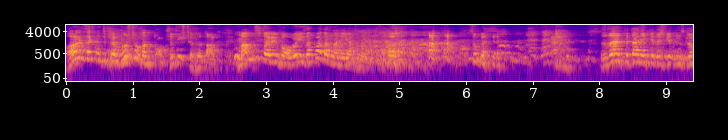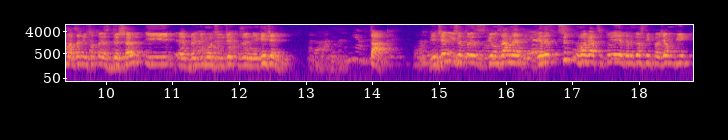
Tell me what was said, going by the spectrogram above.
Ale z jaką ty pewnością? No, to oczywiście, że tak. Mam cztery woły i zakładam na nie jarzmo. Super. Zadałem pytanie kiedyś w jednym zgromadzeniu, co to jest dyszel i e, byli młodzi ludzie, którzy nie wiedzieli. Tak. Wiedzieli, że to jest związane. Jeden, cy, uwaga, cytuję, jeden gość mi powiedział, mówi,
